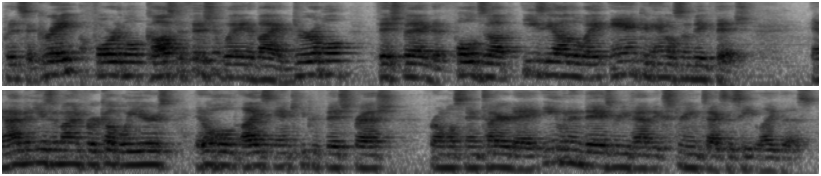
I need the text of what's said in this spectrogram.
But it's a great, affordable, cost-efficient way to buy a durable fish bag that folds up, easy out of the way, and can handle some big fish. And I've been using mine for a couple years. It'll hold ice and keep your fish fresh for almost an entire day, even in days where you have extreme Texas heat like this.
